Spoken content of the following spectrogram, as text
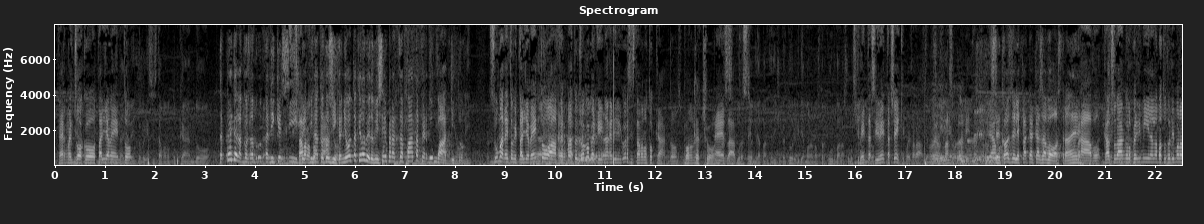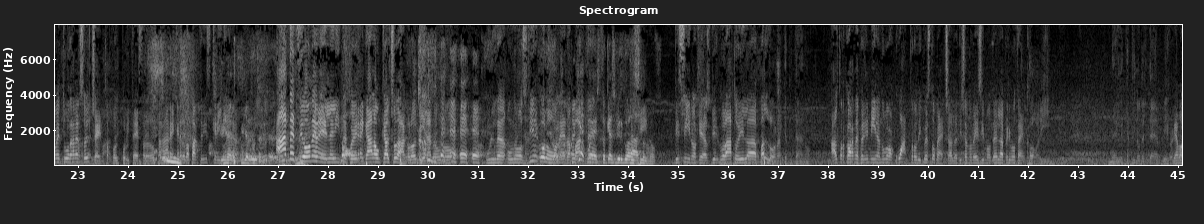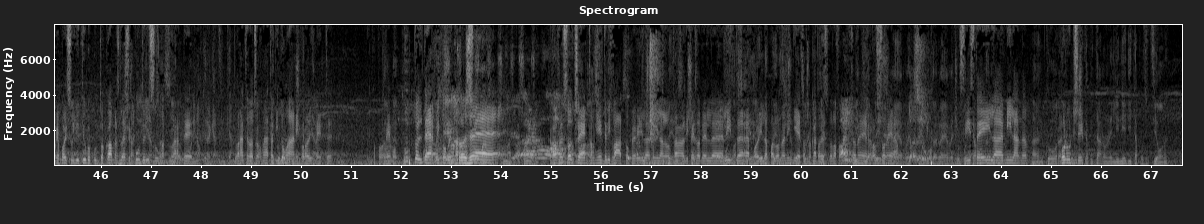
Ferma il gioco tagliamento. tagliamento perché si stavano toccando. Sapete la cosa brutta di che Si sì, stavano pettinato toccando. così, che ogni volta che lo vedo mi sembra Zappata perde un battito. Suma ha detto che Tagliavento ha fermato il gioco perché in area di rigore si stavano toccando. Sporcaccioni. Non- Eh, esatto, sì. da parte dei giocatori, vediamo la nostra curva là sullo Si diventa, si diventa ciechi poi tra l'altro, non è il massimo della vita. Queste cose le fate a casa vostra, eh. Bravo, calcio d'angolo per il Milan, la battuta di Bonaventura verso il centro, colpo di testa da allontanare, credo da parte di Skriniar. Attenzione, l'Inter poi regala un calcio d'angolo al Milan, uno, un- uno svirgolone da Ma chi è parte questo che ha svirgolato? Vicino. Vissino che ha svirgolato il pallone. Altro corner per il Milan, numero 4 di questo match al diciannovesimo del primo tempo. Cori nel catino del derby. Ricordiamo che poi su youtube.com slash punti di summa durante, durante la giornata di domani probabilmente riproporremo tutto il derby commentato Cos'è? Cross verso il centro, niente di fatto per il Milan, lontana la difesa dell'Inter, poi il pallone all'indietro, giocato adesso dalla formazione rossonera. Insiste il. Milan, Ancora Bonucci. capitano nell'inedita posizione.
